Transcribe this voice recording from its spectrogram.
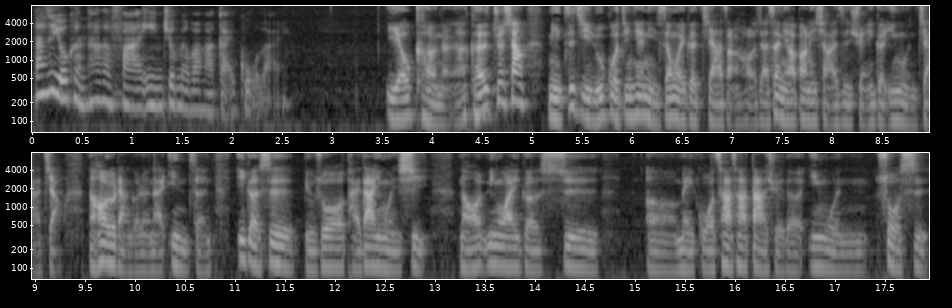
但是有可能他的发音就没有办法改过来。也有可能啊，可是就像你自己，如果今天你身为一个家长，好了，假设你要帮你小孩子选一个英文家教，然后有两个人来应征，一个是比如说台大英文系，然后另外一个是呃美国叉叉大学的英文硕士。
